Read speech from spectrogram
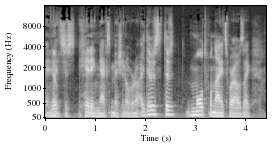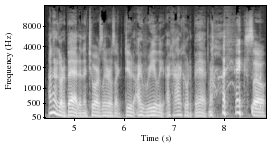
and Yep. it's just hitting next mission over and over. There's there's multiple nights where I was like, I'm gonna go to bed, and then two hours later I was like, dude, I really I gotta go to bed. So,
